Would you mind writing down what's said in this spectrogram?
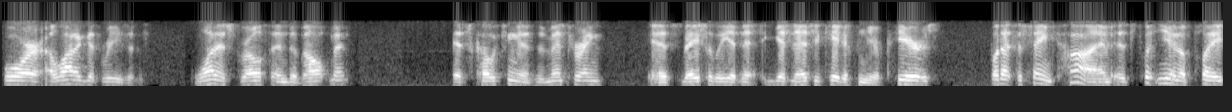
for a lot of good reasons. One is growth and development. It's coaching, it's mentoring, it's basically getting educated from your peers. But at the same time, it's putting you in a place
